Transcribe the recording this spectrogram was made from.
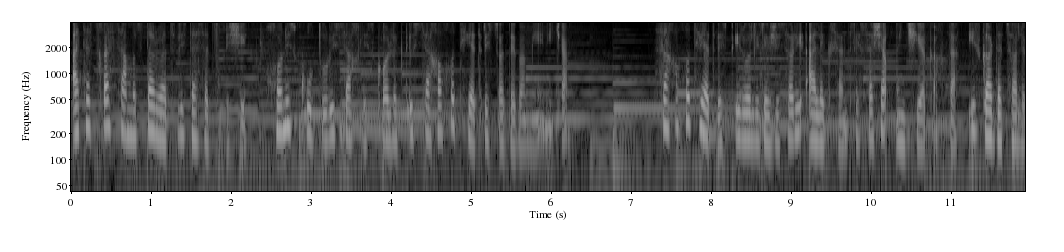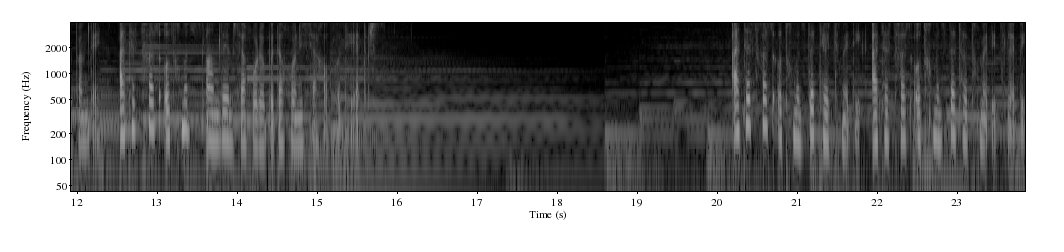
1968 წლის დასაწყისში ხონის კულტურის სახლის კოლექტივს სახალხო თეატრის წოდება მიენიჭა. სახალხო თეატრის პირველი რეჟისორი ალექსანდრე საშაყვინჩია გახდა. ის გარდაცვალებამდე 1980 წლამდე ემსახურებოდა ხონის სახალხო თეატრს. 1991-1994 წლები.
